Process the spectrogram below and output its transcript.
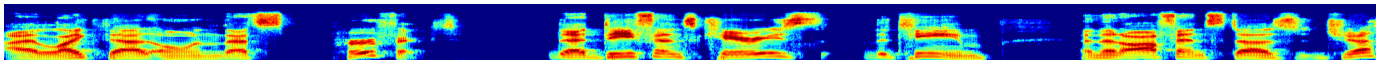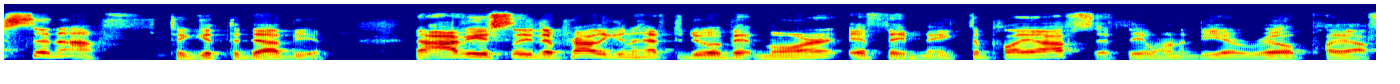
I like that, Owen. That's perfect. That defense carries the team, and then offense does just enough to get the W. Now, obviously, they're probably going to have to do a bit more if they make the playoffs, if they want to be a real playoff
